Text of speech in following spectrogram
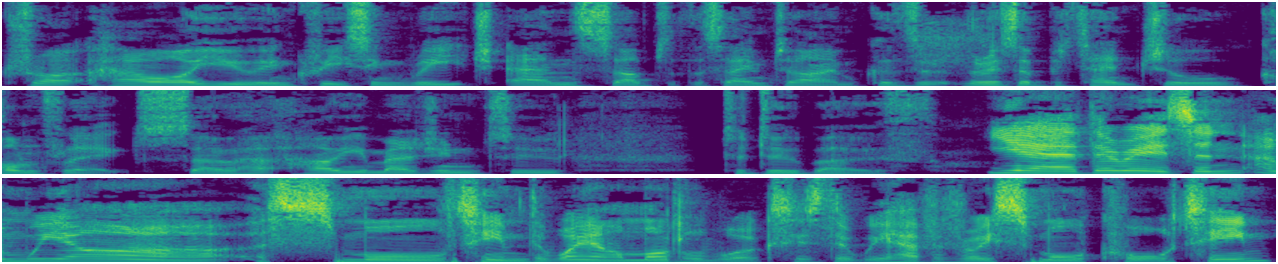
try how are you increasing reach and subs at the same time because there is a potential conflict so how are you managing to to do both. Yeah, there is, and and we are a small team. The way our model works is that we have a very small core team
